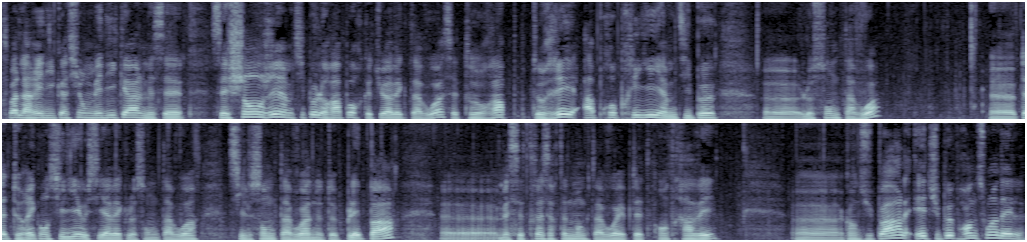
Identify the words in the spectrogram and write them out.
C'est pas de la rééducation médicale, mais c'est changer un petit peu le rapport que tu as avec ta voix. C'est te, te réapproprier un petit peu le son de ta voix. Euh, peut-être te réconcilier aussi avec le son de ta voix si le son de ta voix ne te plaît pas. Euh, mais c'est très certainement que ta voix est peut-être entravée euh, quand tu parles et tu peux prendre soin d'elle.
